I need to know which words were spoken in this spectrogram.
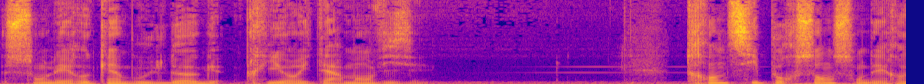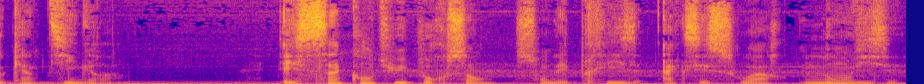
sont les requins bulldogs prioritairement visés. 36% sont des requins tigres. Et 58% sont des prises accessoires non visées.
